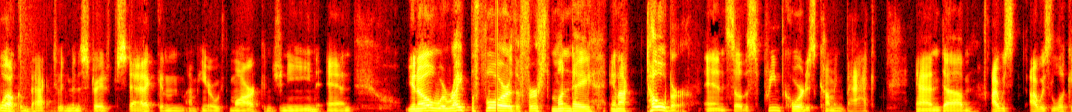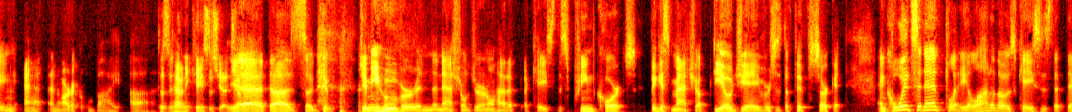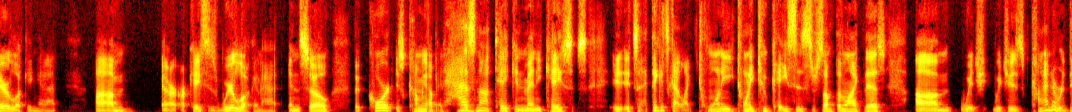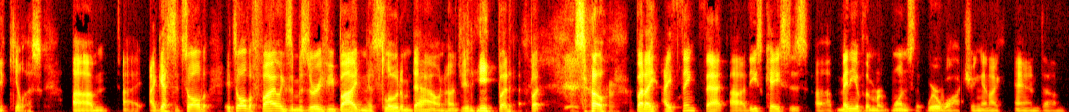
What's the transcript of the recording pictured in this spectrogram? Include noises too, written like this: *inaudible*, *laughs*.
Welcome back to Administrative Static, and I'm here with Mark and Jenin. And you know, we're right before the first Monday in October, and so the Supreme Court is coming back. And um, I was I was looking at an article by. Uh, Does it have any cases yet? John? yeah, it does. So Jim, *laughs* Jimmy Hoover in the National Journal had a, a case, the Supreme Court's biggest matchup, DOJ versus the Fifth Circuit, and coincidentally, a lot of those cases that they're looking at. Um, are, are, cases we're looking at. And so the court is coming up. It has not taken many cases. It, it's, I think it's got like 20, 22 cases or something like this, um, which, which is kind of ridiculous. Um, I, I, guess it's all the, it's all the filings of Missouri v. Biden has slowed them down, huh, *laughs* Jenin? But, but so, *laughs* but I, I think that uh, these cases, uh, many of them are ones that we're watching, and I, and um,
